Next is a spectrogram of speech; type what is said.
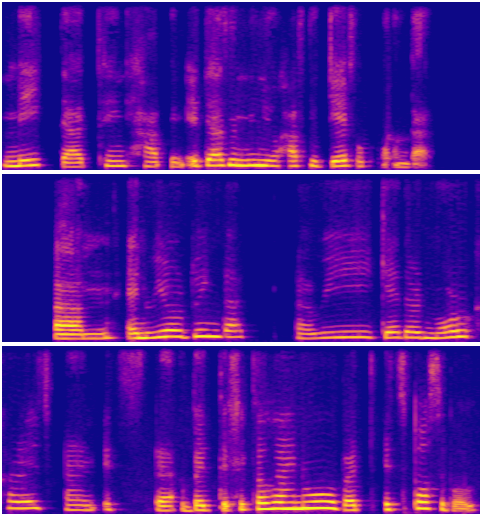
make that thing happen. It doesn't mean you have to give up on that. Um, and we are doing that uh, we gathered more courage and it's uh, a bit difficult i know but it's possible.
